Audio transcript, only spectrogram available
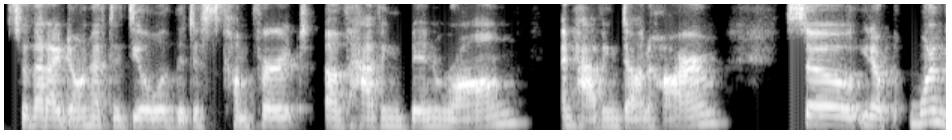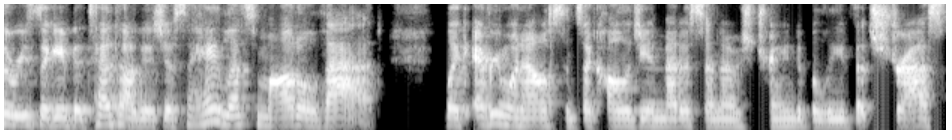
so that i don't have to deal with the discomfort of having been wrong and having done harm. So you know one of the reasons i gave the ted talk is just hey let's model that like everyone else in psychology and medicine, I was trained to believe that stress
